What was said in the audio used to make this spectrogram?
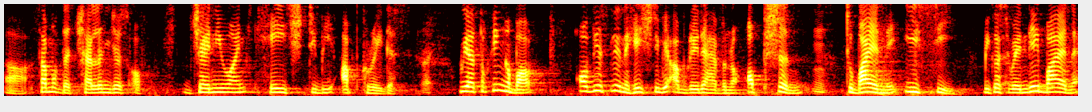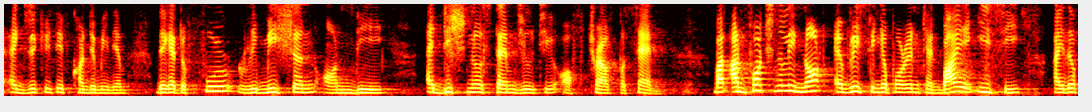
uh, some of the challenges of genuine HDB upgraders. Right. We are talking about, obviously an HDB upgrader have an option mm. to buy an EC because when they buy an executive condominium, they get a full remission on the additional stamp duty of 12%. But unfortunately, not every Singaporean can buy an EC either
